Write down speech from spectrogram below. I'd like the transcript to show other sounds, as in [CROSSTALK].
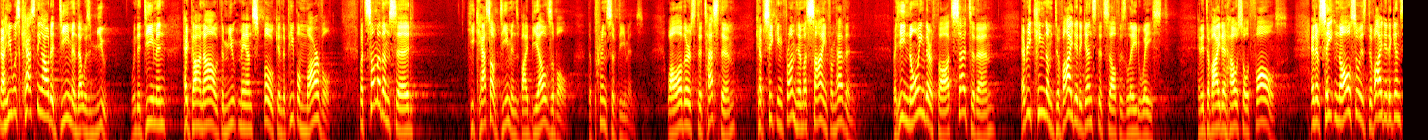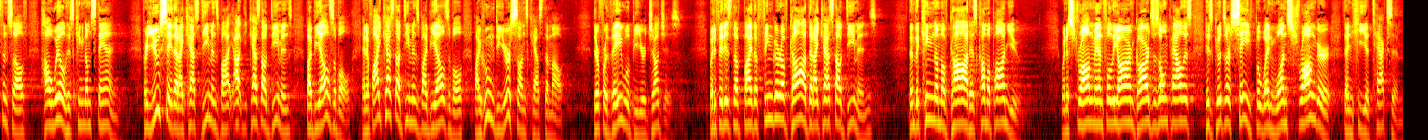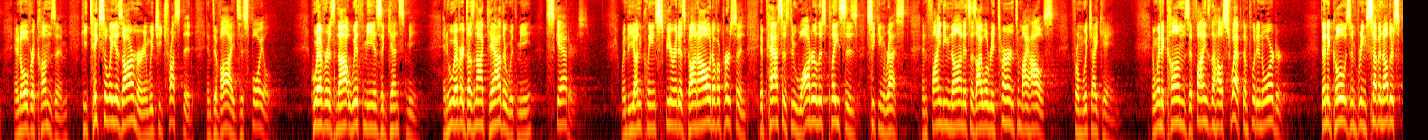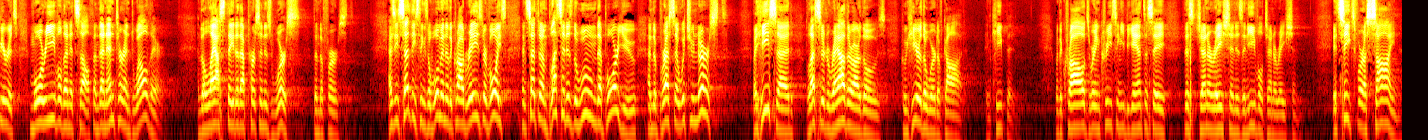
Now he was casting out a demon that was mute. When the demon had gone out, the mute man spoke, and the people marveled. But some of them said, He casts out demons by Beelzebul, the prince of demons. While others, to test him, kept seeking from him a sign from heaven. But he, knowing their thoughts, said to them, Every kingdom divided against itself is laid waste, and a divided household falls. And if Satan also is divided against himself, how will his kingdom stand? For you say that I cast demons by cast out demons by Beelzebul, and if I cast out demons by Beelzebul, by whom do your sons cast them out? Therefore they will be your judges. But if it is the, by the finger of God that I cast out demons, then the kingdom of God has come upon you. When a strong man fully armed guards his own palace, his goods are safe. But when one stronger than he attacks him and overcomes him, he takes away his armor in which he trusted and divides his spoil. Whoever is not with me is against me, and whoever does not gather with me scatters. When the unclean spirit has gone out of a person, it passes through waterless places seeking rest, and finding none, it says, I will return to my house from which I came. And when it comes, it finds the house swept and put in order. Then it goes and brings seven other spirits more evil than itself, and then enter and dwell there. And the last state of that person is worse than the first. As he said these things, a woman in the crowd raised her voice and said to him, Blessed is the womb that bore you and the breasts at which you nursed. But he said, Blessed rather are those who hear the word of God and keep it. When the crowds were increasing, he began to say, this generation is an evil generation. It seeks for a sign,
